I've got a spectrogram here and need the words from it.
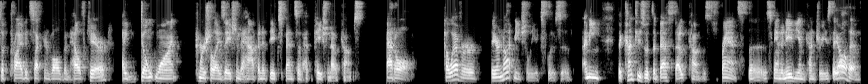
the private sector involved in healthcare. I don't want commercialization to happen at the expense of patient outcomes at all. However, they are not mutually exclusive. I mean, the countries with the best outcomes, France, the Scandinavian countries, they all have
